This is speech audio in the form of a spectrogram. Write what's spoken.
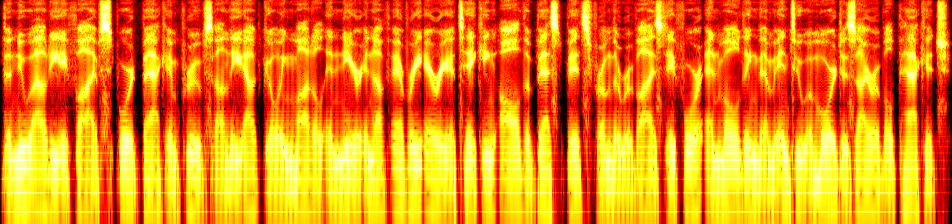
the new Audi A5 Sportback improves on the outgoing model in near enough every area taking all the best bits from the revised A4 and molding them into a more desirable package.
